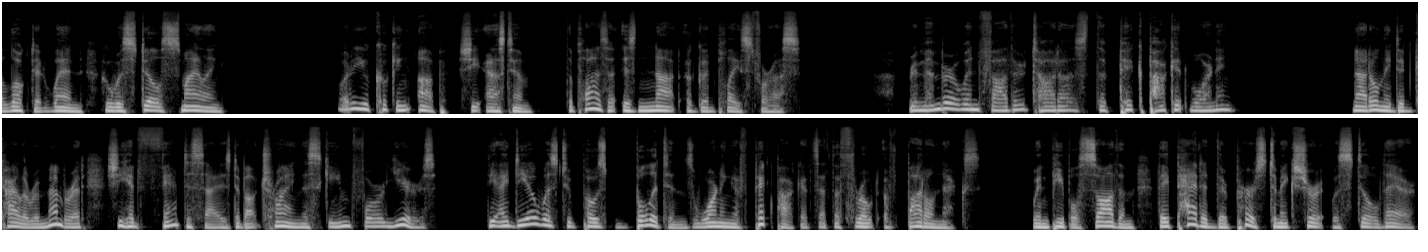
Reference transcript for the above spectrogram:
looked at Wen, who was still smiling. What are you cooking up? she asked him. The plaza is not a good place for us. Remember when Father taught us the pickpocket warning? Not only did Kyla remember it, she had fantasized about trying the scheme for years. The idea was to post bulletins warning of pickpockets at the throat of bottlenecks. When people saw them, they patted their purse to make sure it was still there,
